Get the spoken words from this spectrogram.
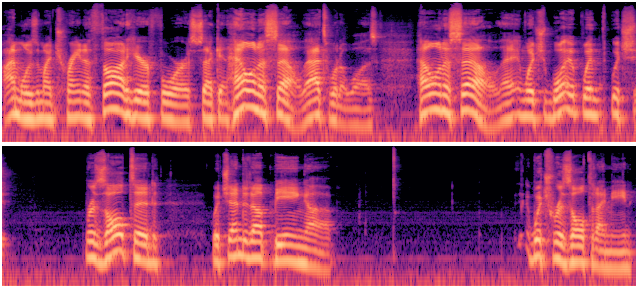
I'm losing my train of thought here for a second. Hell in a Cell, that's what it was. Hell in a Cell, which what went which resulted, which ended up being, uh, which resulted, I mean,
